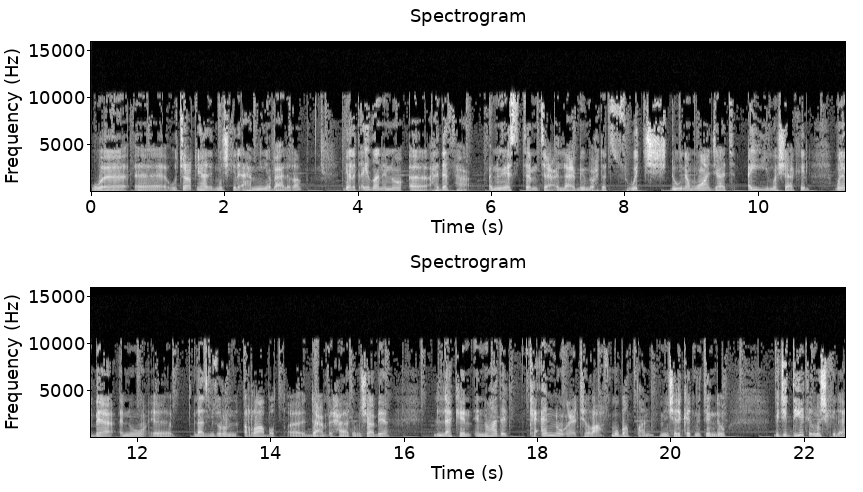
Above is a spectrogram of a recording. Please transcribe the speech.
وتعطي هذه المشكلة أهمية بالغة. قالت أيضا أنه هدفها أنه يستمتع اللاعبين بوحدة Switch دون مواجهة أي مشاكل منبهة أنه لازم يزورون الرابط الدعم في الحالات المشابهة. لكن أنه هذا كأنه اعتراف مبطن من شركة نتندو بجدية المشكلة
